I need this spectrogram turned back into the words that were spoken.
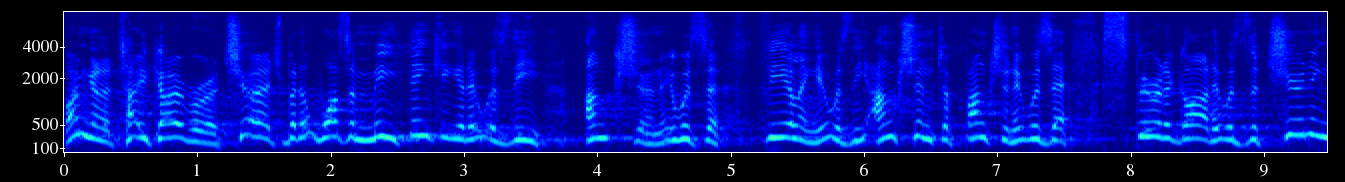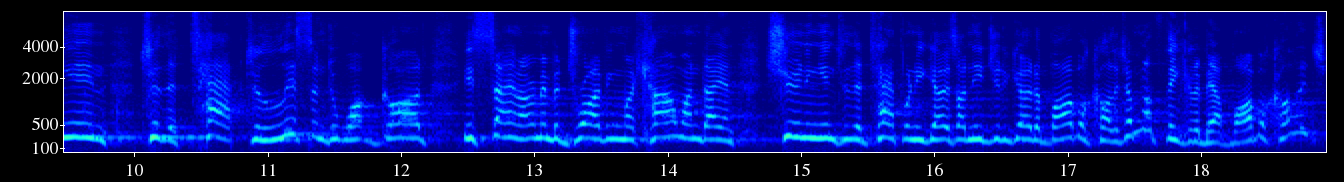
I'm going to take over a church. But it wasn't me thinking it, it was the unction. It was the feeling. It was the unction to function. It was the Spirit of God. It was the tuning in to the tap to listen to what God is saying. I remember driving my car one day and tuning into the tap when He goes, I need you to go to Bible college. I'm not thinking about Bible college.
